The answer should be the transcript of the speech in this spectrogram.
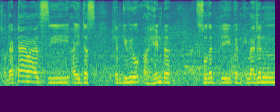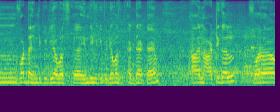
So that time I see, I just can give you a hint uh, so that you can imagine what the was, uh, Hindi Wikipedia was at that time. An article for a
